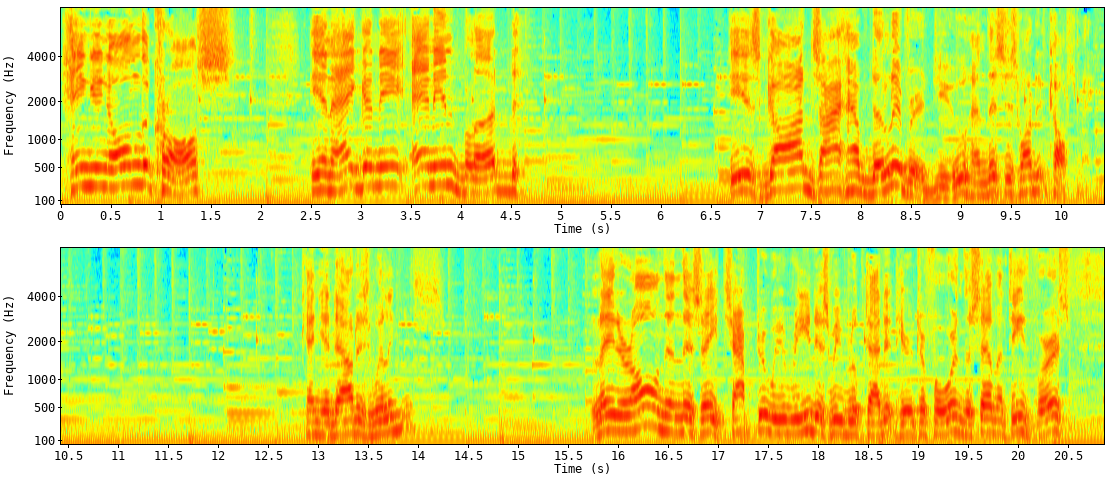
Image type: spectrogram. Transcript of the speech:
hanging on the cross in agony and in blood is God's I have delivered you, and this is what it cost me. Can you doubt his willingness? Later on in this eighth chapter, we read, as we've looked at it heretofore, in the 17th verse,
